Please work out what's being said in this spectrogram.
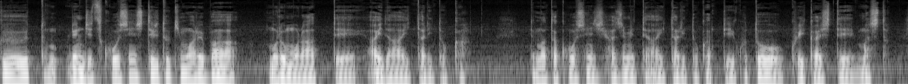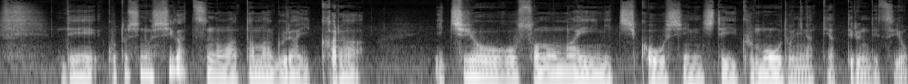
ぐーっと連日更新してる時もあればもろもろあって間空いたりとか。でまた更新し始めて空いたりとかっていうことを繰り返してました。で今年の4月の頭ぐらいから一応その毎日更新していくモードになってやってるんですよ。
